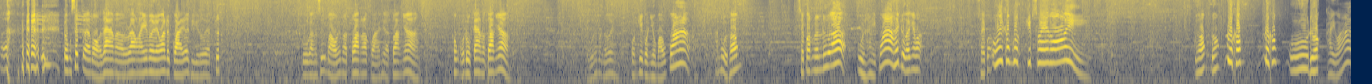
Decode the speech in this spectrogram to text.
Công sức à, bỏ ra mà round này mới nếu ăn được quái nữa thì thôi ăn cứt. Cố gắng giữ máu nhưng mà toang ra quái thì là toang nhá. Không có đồ cam là toang nhá. Ôi bạn ơi, Con kia còn nhiều máu quá. Ăn nổi không? Xoay con lần nữa. Ui, hay quá, hết được anh em ạ. Xoay con Ui, không được kịp xoay rồi Được không? Được không? Được không? Được không? Ừ được. Hay quá.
